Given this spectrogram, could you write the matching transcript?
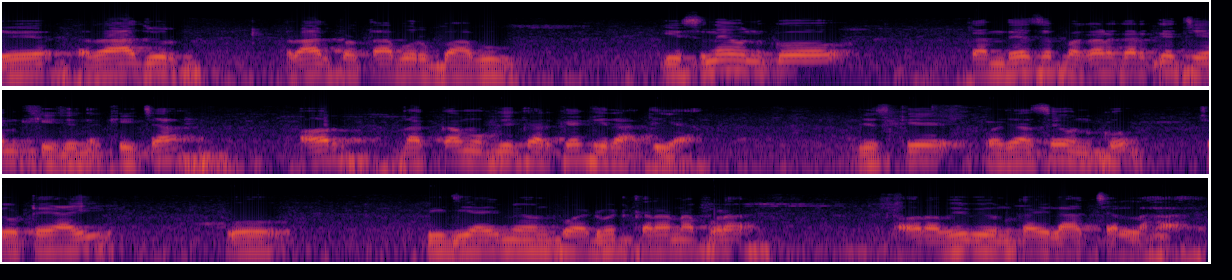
ये राज उर्फ़ राज प्रताप उर्फ़ बाबू। इसने उनको कंधे से पकड़ करके चेन खींचने, खींचा और धक्का मुक्की करके गिरा दिया, जिसके वजह से उनको चोटें आई। वो पीजीआई में उनको एडमिट कराना पड़ा और अभी भी उनका इलाज चल रहा है।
